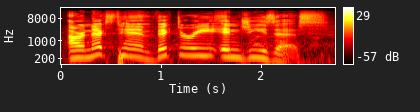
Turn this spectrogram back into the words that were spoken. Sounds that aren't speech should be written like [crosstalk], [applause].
Our next hymn, Victory in Jesus.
